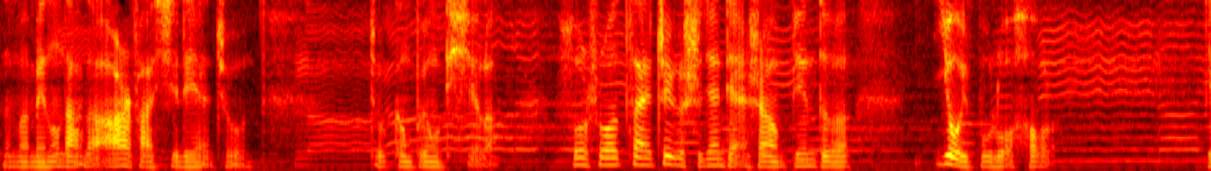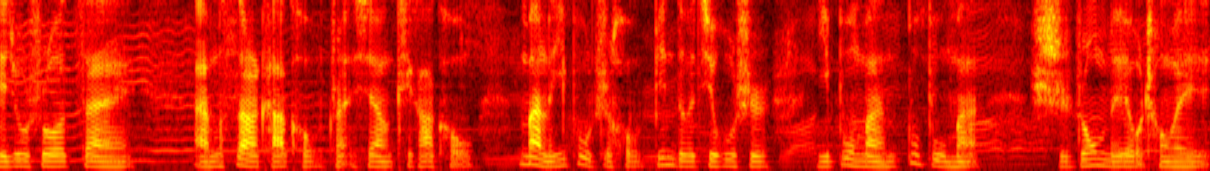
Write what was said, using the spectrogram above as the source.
那么美能达的阿尔法系列就就更不用提了，所以说在这个时间点上，宾得又一步落后了。也就是说，在 M 四二卡口转向 K 卡口慢了一步之后，宾得几乎是一步慢，步步慢，始终没有成为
